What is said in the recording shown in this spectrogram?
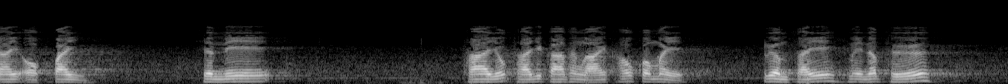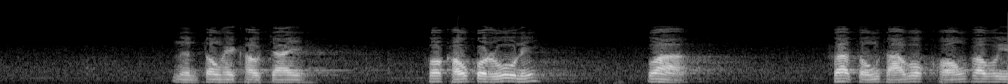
นัยออกไป เช่นนี้ ทายกทายิกาทั้งหลายเขาก็ไม่เลื่อมใสไม่นับถือนั่นต้องให้เข้าใจ เพราะเขาก็รู้นี่ว่าพระสงฆ์สาวกของพระพุทธ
